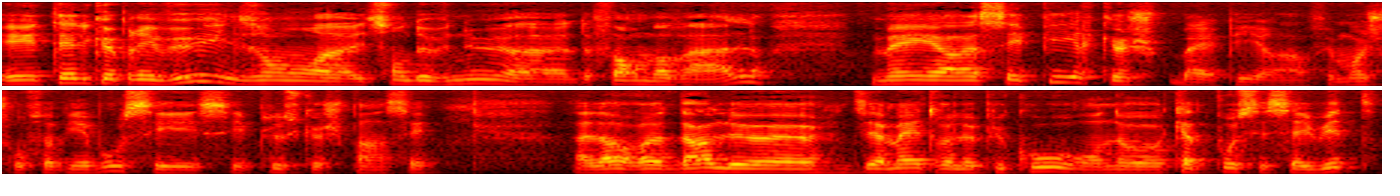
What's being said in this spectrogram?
et tel que prévu, ils, ils sont devenus de forme ovale. Mais c'est pire que je... Ben pire, en fait, moi je trouve ça bien beau, c'est plus que je pensais. Alors, dans le diamètre le plus court, on a 4 pouces et c'est 8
